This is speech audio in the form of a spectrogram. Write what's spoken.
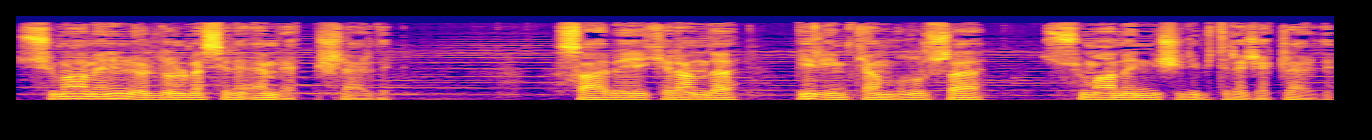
Sümame'nin öldürülmesini emretmişlerdi. Sahabe-i kiram da bir imkan bulursa Sümame'nin işini bitireceklerdi.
